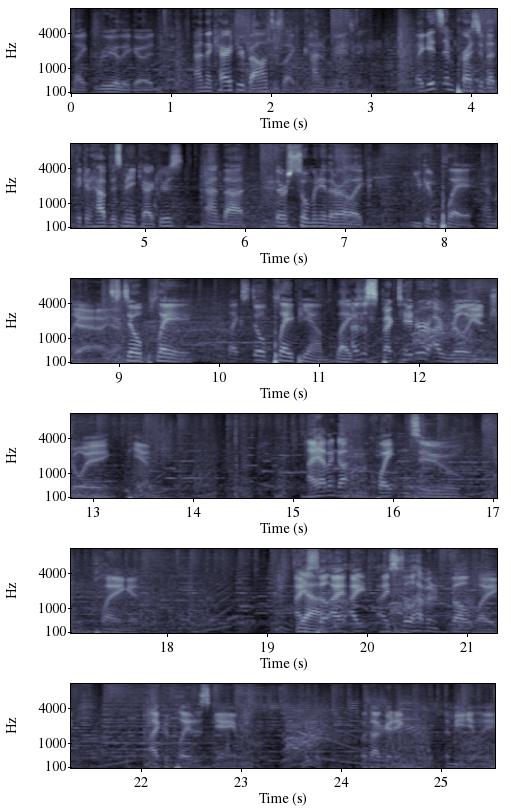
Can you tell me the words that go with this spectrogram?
Like, really good. And the character balance is like kind of amazing. Like, it's impressive that they can have this many characters and that there's so many that are like, you can play and like, Yeah, yeah. still play, like, still play PM. Like, As a spectator, I really enjoy PM. I haven't gotten quite into playing it. I Yeah. still, I, I, I still haven't felt like I could play this game without getting immediately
